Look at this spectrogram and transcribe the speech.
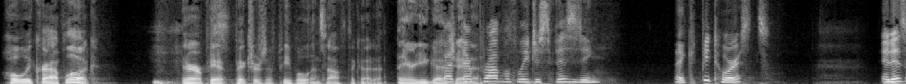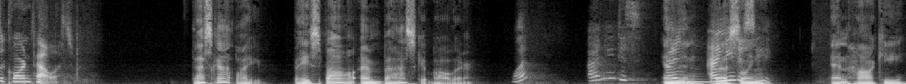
Holy crap! Look, there are pi- pictures of people in South Dakota. There you go, But they're probably just visiting. they could be tourists. It is a corn palace. That's got like baseball and basketball there, What? I need to. s- and I, then I need to wrestling see. and hockey.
